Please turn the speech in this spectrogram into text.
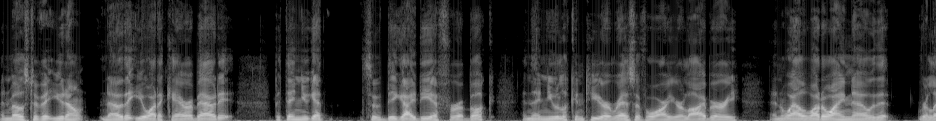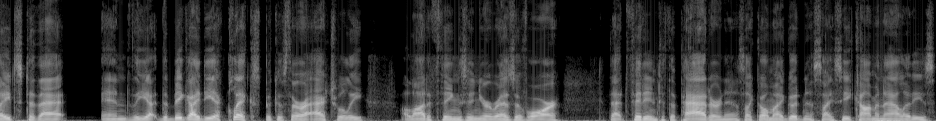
and most of it you don't know that you ought to care about it, but then you get of big idea for a book, and then you look into your reservoir, your library, and well, what do I know that relates to that? And the the big idea clicks because there are actually a lot of things in your reservoir that fit into the pattern, and it's like, oh my goodness, I see commonalities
